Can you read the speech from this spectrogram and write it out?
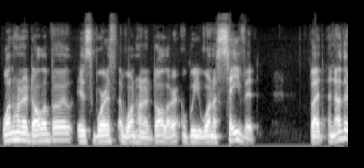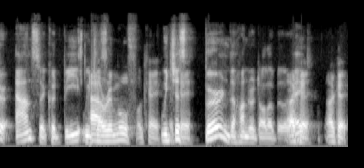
one hundred dollar bill is worth a one hundred dollar, and we want to save it. But another answer could be we ah, just remove. Okay. we okay. just burn the hundred dollar bill, right? Okay. Okay.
